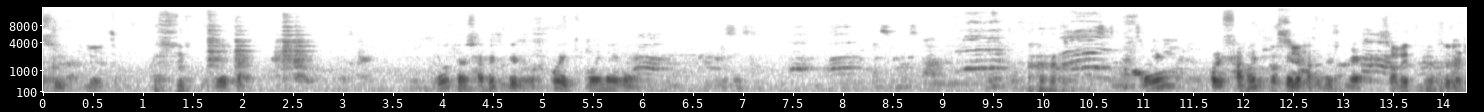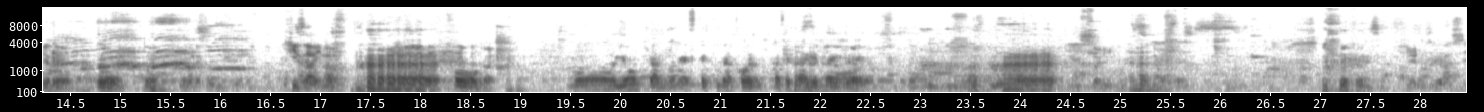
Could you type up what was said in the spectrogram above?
しいな。ようちゃん。りょうちゃん。りょうちゃん喋ってる。声聞こえないな。あれこれ喋ってるはずですね。喋ってるけど、うん。機材の。そうもう、ようちゃんのね、素敵な声を聞かせてあげたいぐらいなんですけど。一緒に。いや難しい。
